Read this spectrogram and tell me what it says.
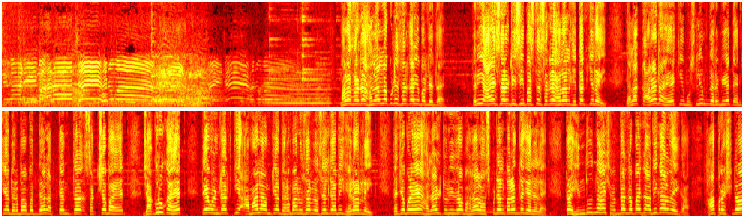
शिवाजी महाराज जय हनुमान! जय जय हनुमान! मला सांगा हलालला कुठे सरकारी मान्यता आहे? तरी I S R D C पासून सगळे हलाल घेतात की नाही? याला कारण आहे की मुस्लिम धर्मीय त्यांच्या धर्माबद्दल अत्यंत सक्षम आहेत जागरूक आहेत. ते म्हणतात की आम्हाला आमच्या धर्मानुसार नसेल ते आम्ही घेणार नाही. त्याच्यामुळे हे हलाल टुरिझम हलाल हॉस्पिटलपर्यंत गेलेलं आहे. तर हिंदूंना हा श्रद्धा जपायचा अधिकार नाही का? हा प्रश्न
